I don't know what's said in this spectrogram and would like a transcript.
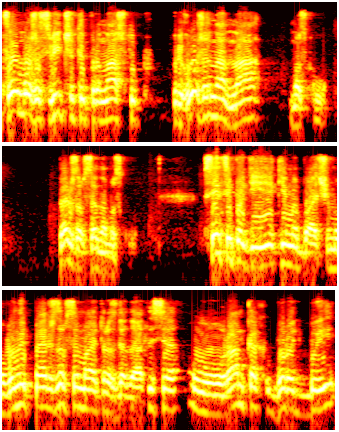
Це може свідчити про наступ Пригожина на Москву. Перш за все на Москву. Всі ці події, які ми бачимо, вони перш за все мають розглядатися у рамках боротьби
